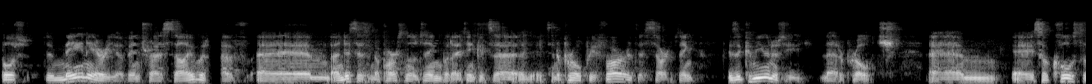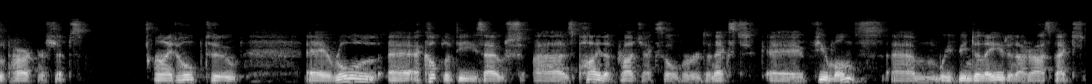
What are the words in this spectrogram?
but the main area of interest I would have, um, and this isn't a personal thing, but I think it's a it's an appropriate for this sort of thing, is a community-led approach. Um, uh, so coastal partnerships, and I'd hope to uh, roll uh, a couple of these out as pilot projects over the next uh, few months. Um, we've been delayed in that aspect,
